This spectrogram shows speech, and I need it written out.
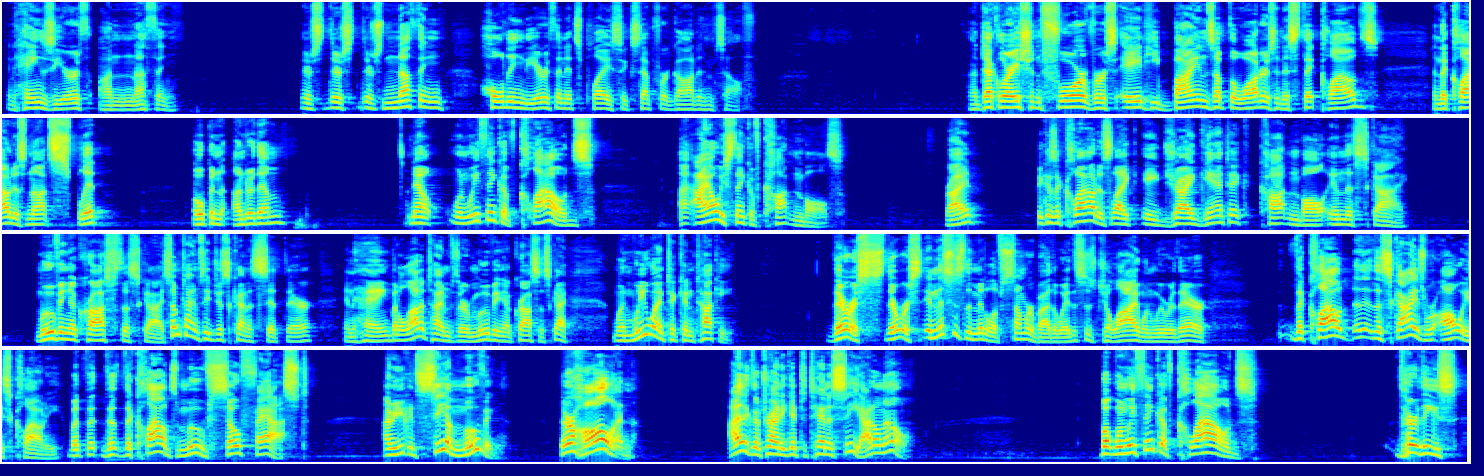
and hangs the earth on nothing. There's, there's, there's nothing holding the earth in its place except for God Himself. Declaration 4, verse 8 He binds up the waters in His thick clouds, and the cloud is not split open under them. Now, when we think of clouds, I always think of cotton balls, right? Because a cloud is like a gigantic cotton ball in the sky, moving across the sky. Sometimes they just kind of sit there and hang, but a lot of times they're moving across the sky. When we went to Kentucky, there was, there were, and this is the middle of summer, by the way. This is July when we were there. The cloud, the skies were always cloudy, but the, the, the clouds moved so fast. I mean, you could see them moving. They're hauling. I think they're trying to get to Tennessee. I don't know. But when we think of clouds, they're these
